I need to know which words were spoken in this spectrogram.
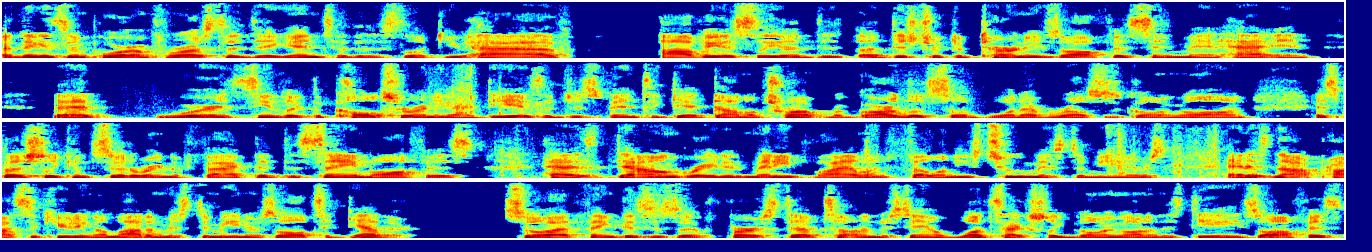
I think it's important for us to dig into this. Look, you have obviously a, a district attorney's office in Manhattan that where it seems like the culture and the ideas have just been to get Donald Trump, regardless of whatever else is going on, especially considering the fact that the same office has downgraded many violent felonies to misdemeanors and is not prosecuting a lot of misdemeanors altogether. So I think this is a first step to understand what's actually going on in this DA's office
